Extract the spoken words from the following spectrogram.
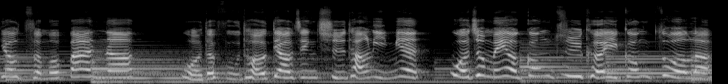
要怎么办呢？我的斧头掉进池塘里面，我就没有工具可以工作了。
